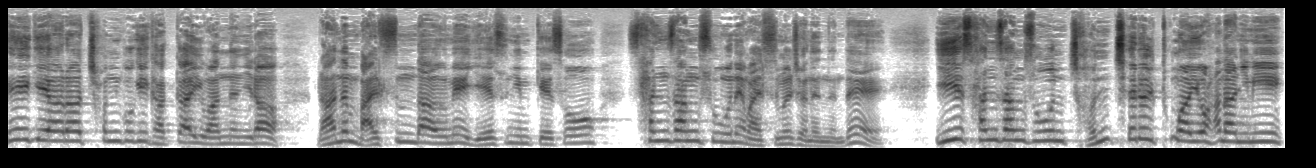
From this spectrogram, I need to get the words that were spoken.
회개하라 천국이 가까이 왔느니라 라는 말씀 다음에 예수님께서 산상수훈의 말씀을 전했는데 이 산상수훈 전체를 통하여 하나님이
